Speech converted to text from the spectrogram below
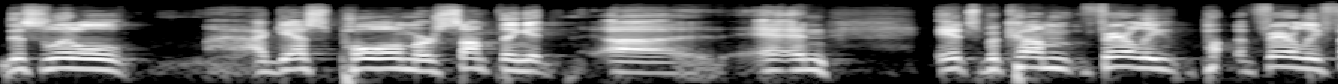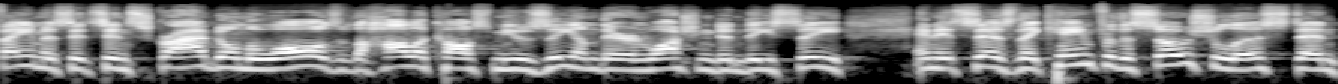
this little I guess poem or something. It uh, and it's become fairly fairly famous. It's inscribed on the walls of the Holocaust Museum there in Washington D.C. and it says they came for the socialists and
